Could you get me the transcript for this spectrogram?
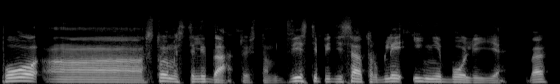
по э, стоимости лида, то есть там 250 рублей и не более. Да?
